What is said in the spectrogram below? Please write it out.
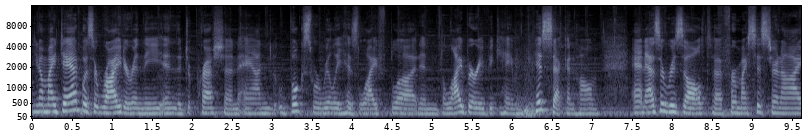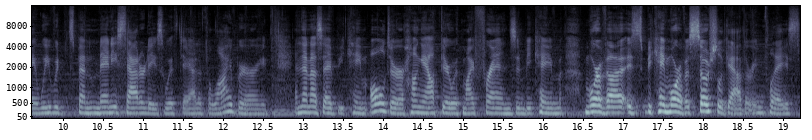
You know, my dad was a writer in the in the Depression, and books were really his lifeblood, and the library became his second home. And as a result, uh, for my sister and I, we would spend many Saturdays with dad at the library. And then as I became older, hung out there with my friends and became more of a it became more of a social gathering place.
